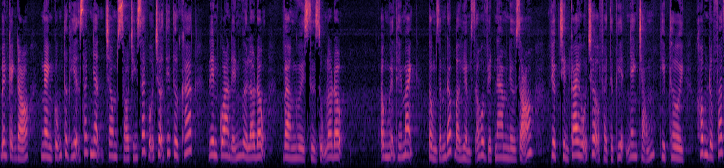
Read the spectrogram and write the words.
Bên cạnh đó, ngành cũng thực hiện xác nhận trong 6 chính sách hỗ trợ thiết thực khác liên quan đến người lao động và người sử dụng lao động. Ông Nguyễn Thế Mạnh, Tổng Giám đốc Bảo hiểm xã hội Việt Nam nêu rõ, việc triển khai hỗ trợ phải thực hiện nhanh chóng, kịp thời, không được phát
